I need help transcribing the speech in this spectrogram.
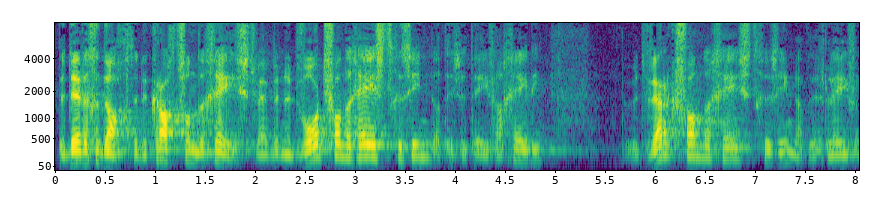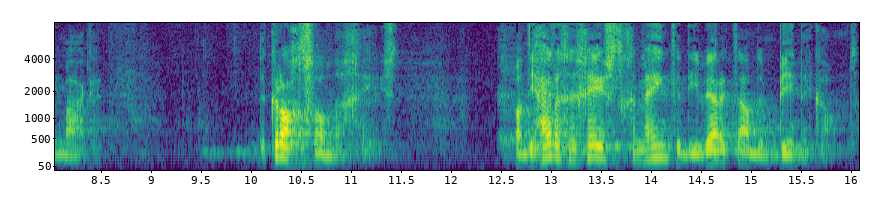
De derde gedachte, de kracht van de geest. We hebben het woord van de geest gezien, dat is het evangelie. We hebben het werk van de geest gezien, dat is leven maken. De kracht van de geest. Want die heilige geest, gemeente, die werkt aan de binnenkant.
